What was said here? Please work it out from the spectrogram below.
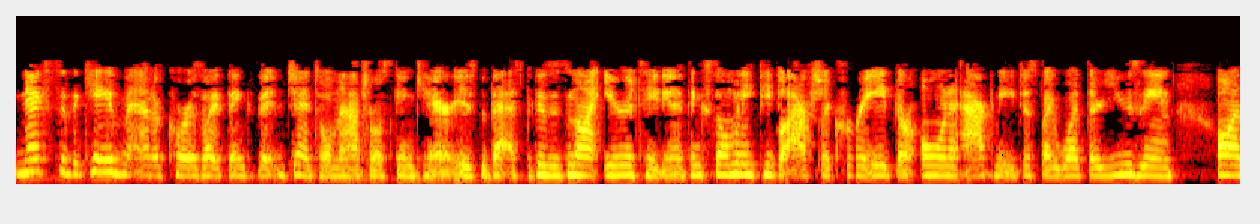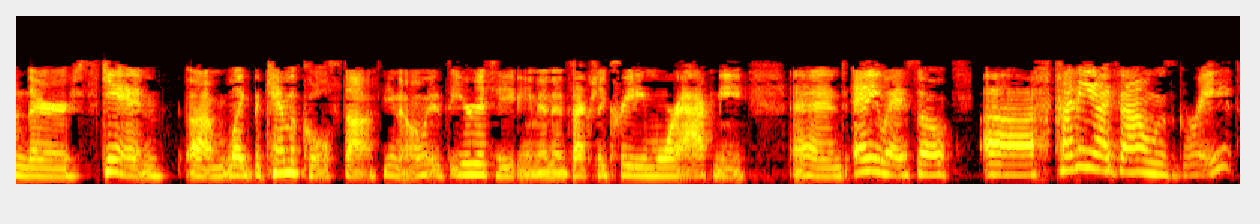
next to the caveman, of course, I think that gentle natural skincare is the best because it's not irritating. I think so many people actually actually create their own acne just by what they're using on their skin, um, like the chemical stuff, you know, it's irritating and it's actually creating more acne. And anyway, so, uh, honey I found was great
